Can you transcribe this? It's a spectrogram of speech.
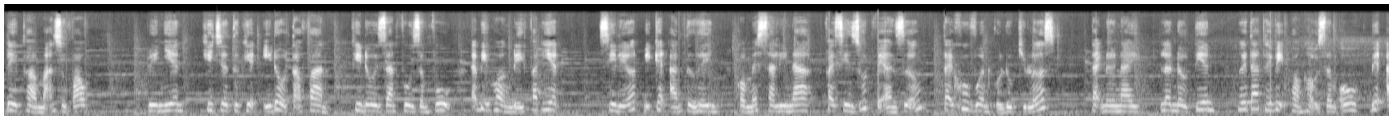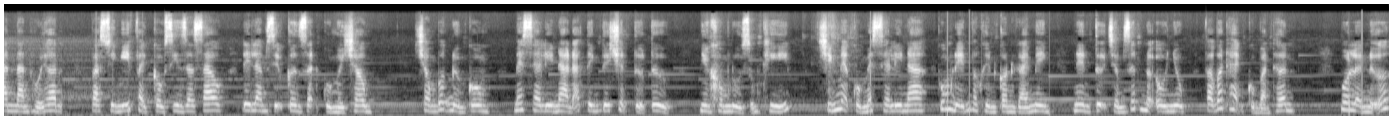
để thỏa mãn dục vọng. Tuy nhiên, khi chưa thực hiện ý đồ tạo phản thì đôi gian phu dâm phụ đã bị hoàng đế phát hiện. Silius bị kết án tử hình, còn Messalina phải xin rút về an dưỡng tại khu vườn của Lucullus Tại nơi này, lần đầu tiên, người ta thấy vị hoàng hậu dâm ô biết ăn năn hối hận và suy nghĩ phải cầu xin ra sao để làm dịu cơn giận của người chồng. Trong bước đường cung, Messalina đã tính tới chuyện tự tử nhưng không đủ dũng khí. Chính mẹ của Messalina cũng đến và khuyên con gái mình nên tự chấm dứt nỗi ô nhục và bất hạnh của bản thân. Một lần nữa,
